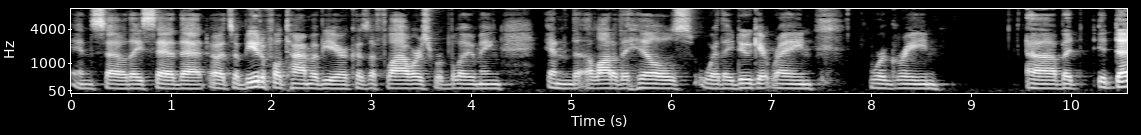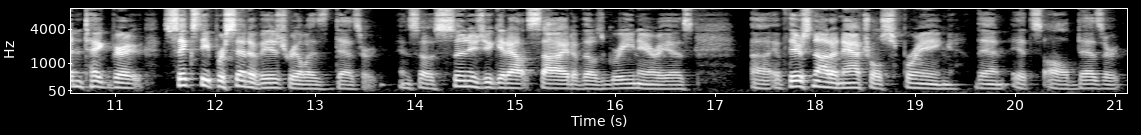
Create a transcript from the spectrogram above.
And so they said that oh, it's a beautiful time of year because the flowers were blooming, and a lot of the hills where they do get rain were green. Uh, but it doesn't take very 60% of Israel is desert. And so as soon as you get outside of those green areas, uh, if there's not a natural spring, then it's all desert.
